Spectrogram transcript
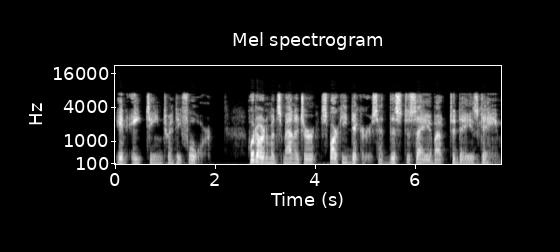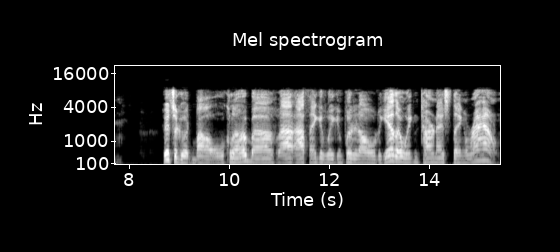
in 1824. Hood Ornaments manager Sparky Dickers had this to say about today's game. It's a good ball club. Uh, I, I think if we can put it all together, we can turn this thing around.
